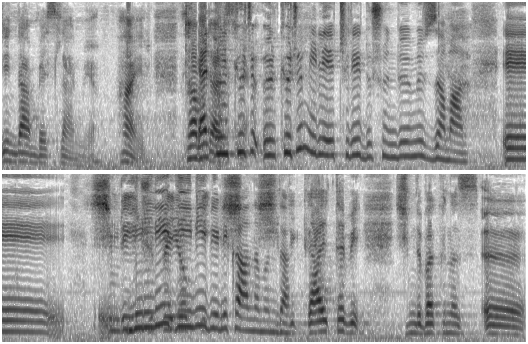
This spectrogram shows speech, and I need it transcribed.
dinden beslenmiyor. Hayır. Tam Yani tersine. ülkücü, ülkücü milliyetçiliği düşündüğümüz zaman e, Şimdi milli yok dini birlik anlamında. Şimdi gayet tabii. Şimdi bakınız e,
